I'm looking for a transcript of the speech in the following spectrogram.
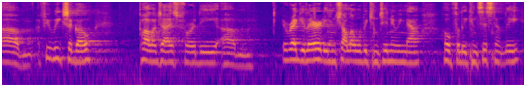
um, a few weeks ago, apologize for the um, irregularity. Inshallah, we'll be continuing now, hopefully consistently.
